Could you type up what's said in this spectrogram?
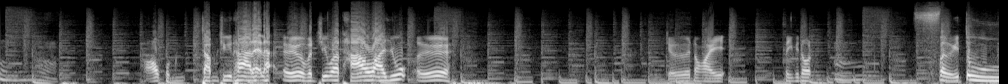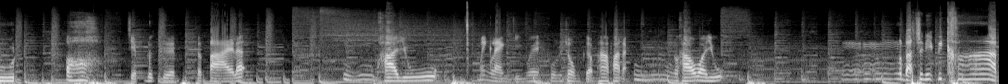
อืมอ๋อผมจำชื่อท่าได้ละเออมันชื่อว่าท้าวายุ เออ เจอหน่อยตีไปโดนอืมเสยตูดอ๋อเจ็บเหลือเกินจะตายแล้วอืมพายุแม่งแรงจริงเว้ยคุณผู้ชมเกือบห้าพันอะอืมเขาวายุอืมดัชนีพิฆาต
